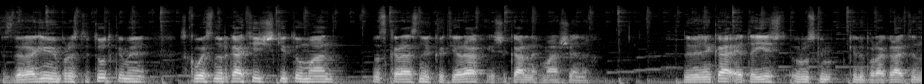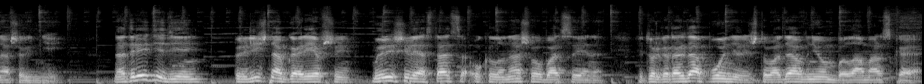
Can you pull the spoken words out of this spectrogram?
с дорогими проститутками сквозь наркотический туман на скоростных катерах и шикарных машинах. Наверняка это есть в русском кинопрокате наших дней. На третий день, прилично обгоревшие, мы решили остаться около нашего бассейна и только тогда поняли, что вода в нем была морская.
